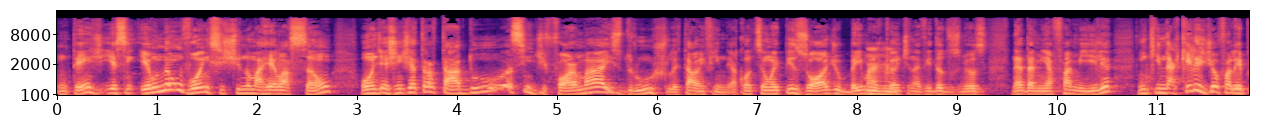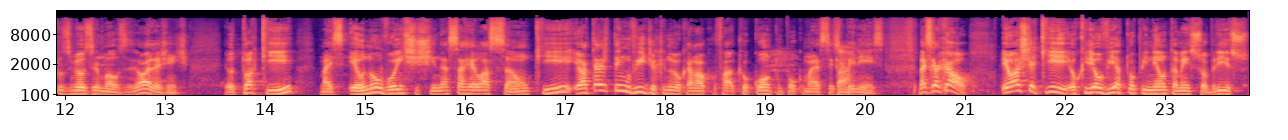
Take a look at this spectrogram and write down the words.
entende? E assim, eu não vou insistir numa relação onde a gente é tratado assim de forma esdrúxula e tal. Enfim, aconteceu um episódio bem uhum. marcante na vida dos meus, né, da minha família, em que naquele dia eu falei pros meus irmãos, olha, gente, eu tô aqui, mas eu não vou insistir nessa relação que. Eu até tenho um vídeo aqui no meu canal que eu, falo, que eu conto um pouco mais essa tá. experiência. Mas, Cacau, eu acho que aqui eu queria ouvir a tua opinião também sobre isso.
